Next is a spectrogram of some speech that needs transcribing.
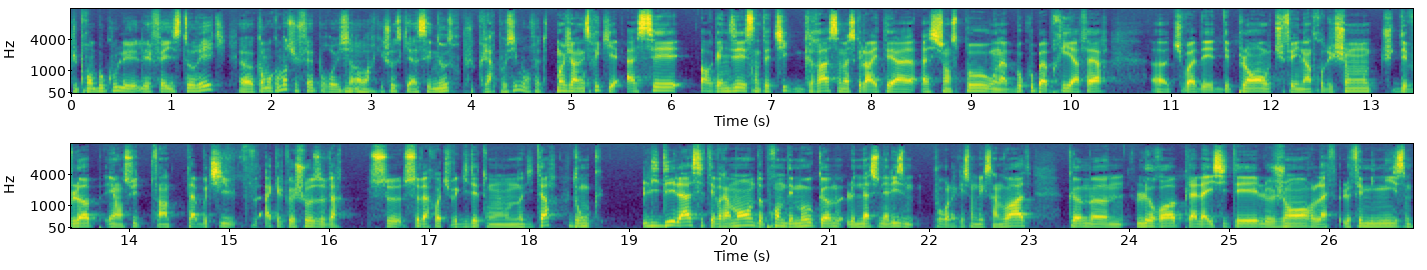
tu prends beaucoup les, les faits historiques. Euh, comment, comment tu fais pour réussir à Mhm. avoir quelque chose qui est assez neutre, plus clair possible en fait? Moi, j'ai un esprit qui est assez organisé et synthétique grâce à ma scolarité à, à Sciences Po, où on a beaucoup appris à faire, euh, tu vois, des, plans où tu fais une introduction, tu développes et ensuite, enfin, t'aboutis à quelque chose vers ce, vers quoi tu veux guider ton auditeur. Donc, l'idée là, c'était vraiment de prendre des mots comme le nationalisme pour la question de l'extrême droite, comme euh, l'Europe, la laïcité, le genre, le féminisme,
